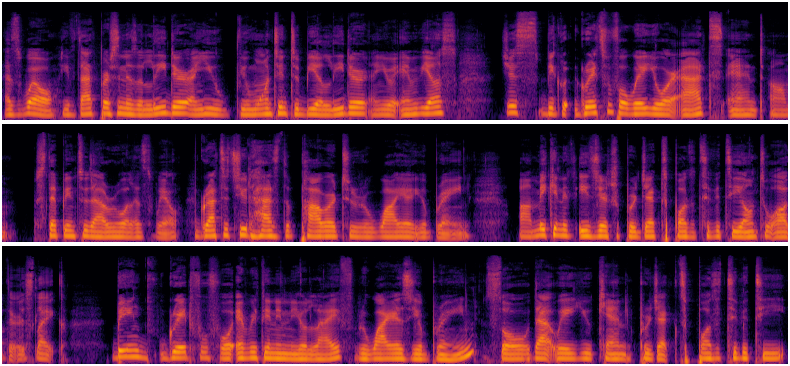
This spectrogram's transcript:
as well. If that person is a leader and you be wanting to be a leader and you're envious, just be gr- grateful for where you are at and um, step into that role as well. Gratitude has the power to rewire your brain, uh, making it easier to project positivity onto others. Like being grateful for everything in your life rewires your brain. So that way you can project positivity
